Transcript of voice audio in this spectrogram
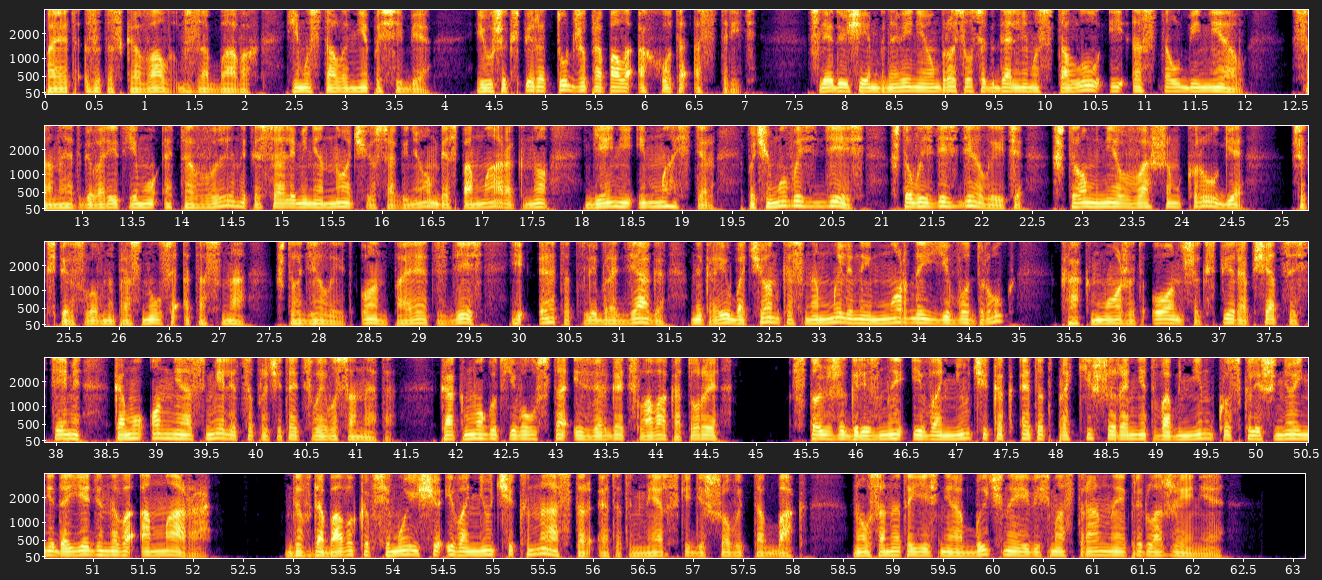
Поэт затасковал в забавах, ему стало не по себе, и у Шекспира тут же пропала охота острить. В следующее мгновение он бросился к дальнему столу и остолбенел — Сонет говорит ему, «Это вы написали меня ночью с огнем, без помарок, но гений и мастер. Почему вы здесь? Что вы здесь делаете? Что мне в вашем круге?» Шекспир словно проснулся ото сна. Что делает он, поэт, здесь, и этот ли бродяга на краю бочонка с намыленной мордой его друг? Как может он, Шекспир, общаться с теми, кому он не осмелится прочитать своего сонета? Как могут его уста извергать слова, которые столь же грязны и вонючи, как этот прокисший ранет в обнимку с клешней недоеденного омара? Да вдобавок ко всему еще и вонючик Настер, этот мерзкий дешевый табак. Но у сонета есть необычное и весьма странное предложение.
